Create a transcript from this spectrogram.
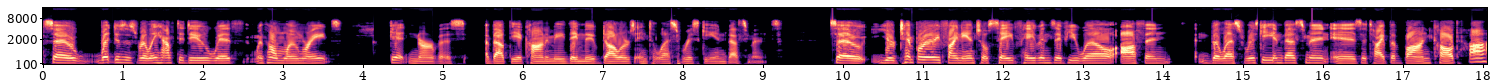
So, what does this really have to do with with home loan rates? Get nervous about the economy. They move dollars into less risky investments. So, your temporary financial safe havens, if you will, often the less risky investment is a type of bond called HA,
